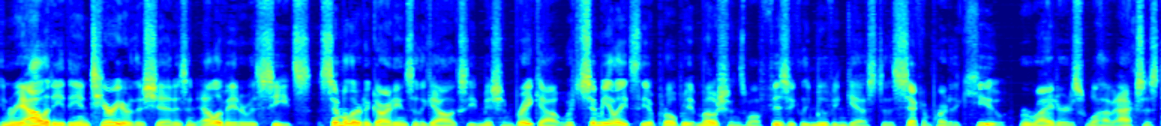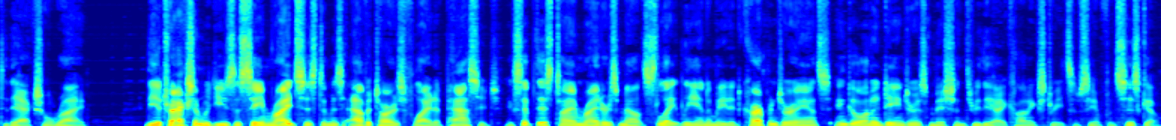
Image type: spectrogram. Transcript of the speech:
In reality, the interior of the shed is an elevator with seats, similar to Guardians of the Galaxy Mission Breakout, which simulates the appropriate motions while physically moving guests to the second part of the queue, where riders will have access to the actual ride. The attraction would use the same ride system as Avatar's Flight of Passage, except this time riders mount slightly animated carpenter ants and go on a dangerous mission through the iconic streets of San Francisco.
